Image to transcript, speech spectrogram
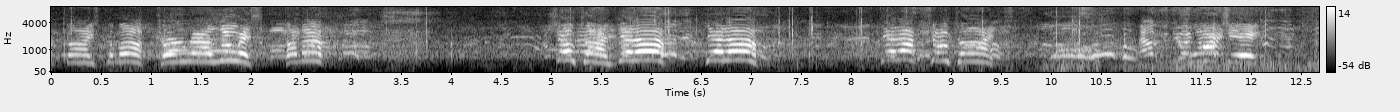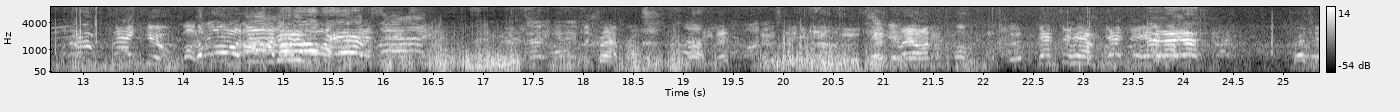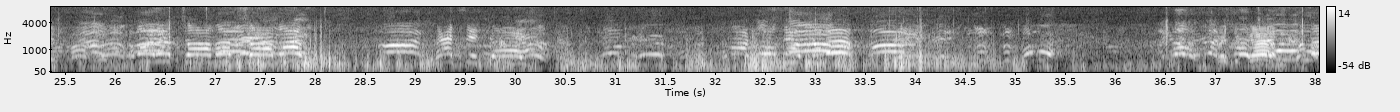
Up, guys, come up! Turn around, Lewis! Come up! Showtime! Get up! Get up! Get up, Showtime! Watching! Thank you! The ball! Get The crap, bro. Get to him! Get to him! Come on up, Tom! Up, Tom! Up! That's it, guys! Come on, roll now! Come up! Where's the cat? Come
